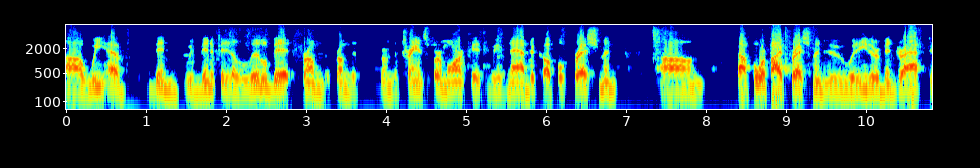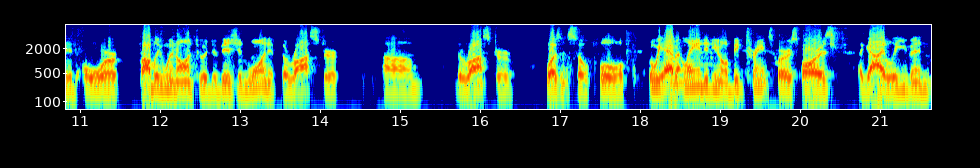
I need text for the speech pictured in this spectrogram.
Uh, we have been we've benefited a little bit from from the from the transfer market. We've nabbed a couple freshmen. Um, about four or five freshmen who would either have been drafted or probably went on to a Division One if the roster um, the roster wasn't so full. But we haven't landed, you know, a big transfer as far as a guy leaving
